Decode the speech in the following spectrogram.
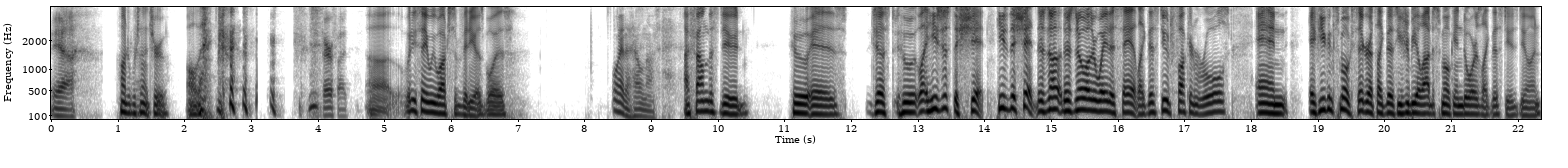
yeah, Hundred percent true. All that. verified. Uh, what do you say we watch some videos, boys? Why the hell not? I found this dude who is just who like he's just the shit. He's the shit. There's no there's no other way to say it. Like this dude fucking rules. And if you can smoke cigarettes like this, you should be allowed to smoke indoors like this dude's doing.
